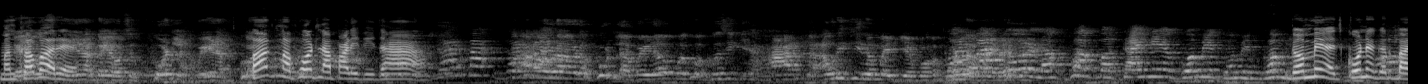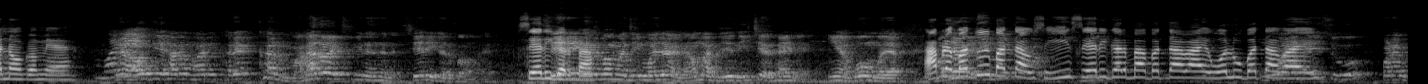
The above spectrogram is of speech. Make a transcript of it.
મને ખબર હે. એના ગયા વર્ષે ફોડલા પડ્યા પગમાં ફોટલા પાડી દીધા. પડ્યા પગમાં ખુશી કે આવડીથી રમાઈ ગયા ગમે ગમે ગમે. ગમે જ કોને ગરબા ન ગમે? ખરેખર મારો એક્સપિરિયન્સ શેરી ગરબામાં શેરી ગરબા. ગરબામાં જે મજા આવે ને અમાર જે નીચે થાય ને અહીંયા બહુ મજા આપણે આવે. બતાવશે. ઈ શેરી ગરબા બતાવાય ઓલું બતાવાય. પણ એમ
